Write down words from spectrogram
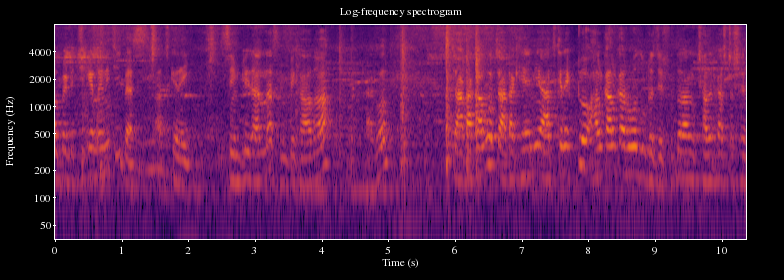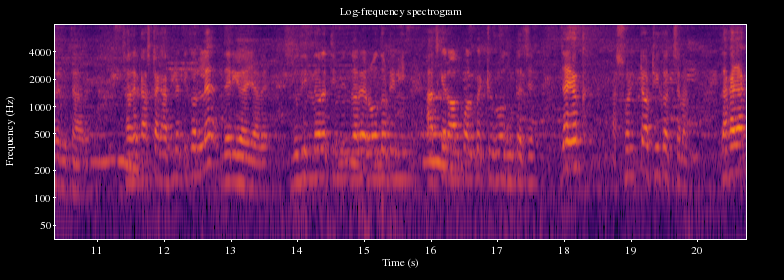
অল্প একটু চিকেন এনেছি, ব্যাস, আজকের এই সিম্পলি রান্না, সিম্পলি খাওয়া দাওয়া। এখন চাটা খাব, চাটা খেয়ে নিয়ে আজকের একটু হালকা হালকা রোদ উঠেছে, সুতরাং ছাদের কাজটা সেরে নিতে হবে। ছাদের কাজটা গাফিলতি করলে দেরি হয়ে যাবে। দুদিন ধরে তিন দিন ধরে রোদ ওঠেনি। আজকের অল্প অল্প একটু রোদ উঠেছে। যাই হোক, আর শরীরটাও ঠিক হচ্ছে না। দেখা যাক।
